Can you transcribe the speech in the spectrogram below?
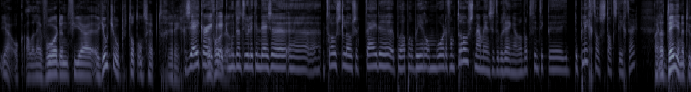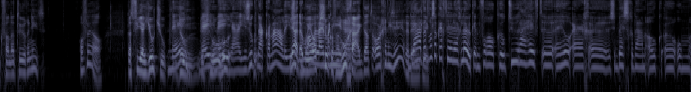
ja, ook allerlei woorden via YouTube tot ons hebt gericht. Zeker, ik, ik, moet natuurlijk in deze uh, troosteloze tijden wel proberen om woorden van troost naar mensen te brengen. Want dat vind ik de, de plicht als stadsdichter. Maar dat deed je natuurlijk van nature niet. Of wel? Dat via YouTube nee, doen. Dus nee, hoe, nee, hoe, ja, je zoekt naar kanalen. Je ja, dan moet je opzoeken manieren. van hoe ga ik dat organiseren, Ja, denk dat ik. was ook echt heel erg leuk. En vooral Cultura heeft uh, heel erg uh, zijn best gedaan ook uh, om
